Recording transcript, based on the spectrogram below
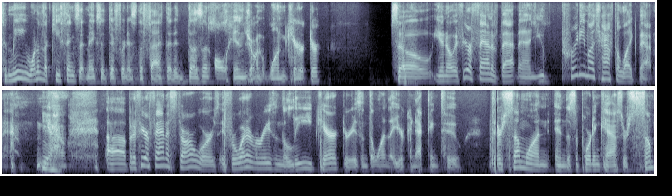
to me, one of the key things that makes it different is the fact that it doesn't all hinge on one character. So, you know, if you're a fan of Batman, you pretty much have to like Batman. you Yeah. know. Uh, but if you're a fan of Star Wars, if for whatever reason the lead character isn't the one that you're connecting to, there's someone in the supporting cast or some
